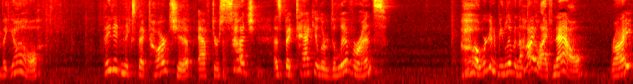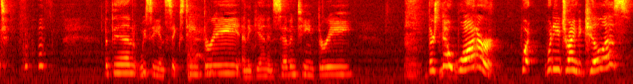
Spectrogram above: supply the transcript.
But y'all, they didn't expect hardship after such a spectacular deliverance. Oh, we're going to be living the high life now, right? but then we see in 16:3 and again in 17:3 there's no water. What what are you trying to kill us?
